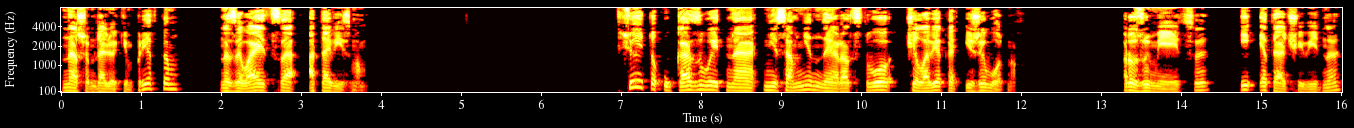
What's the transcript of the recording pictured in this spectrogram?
нашим далеким предкам называется атовизмом. Все это указывает на несомненное родство человека и животных. Разумеется, и это очевидно,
